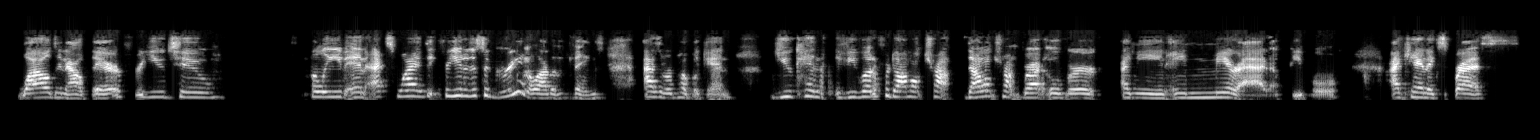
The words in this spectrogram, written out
wild and out there for you to believe in X, Y, and Z, for you to disagree in a lot of things as a Republican. You can, if you voted for Donald Trump, Donald Trump brought over I mean, a myriad of people. I can't express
